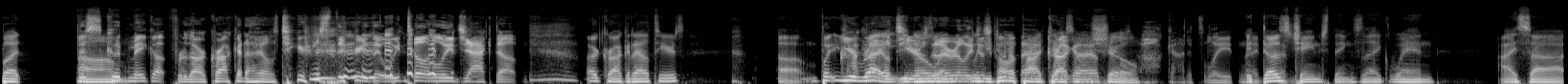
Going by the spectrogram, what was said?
But This um, could make up for our crocodile tears theory that we totally jacked up. our crocodile tears. Um, but you're right. You know, when, I really when just you're doing a it that? podcast on the show, tears? Oh God, it's late. and I- it does I- change things. Like when I saw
